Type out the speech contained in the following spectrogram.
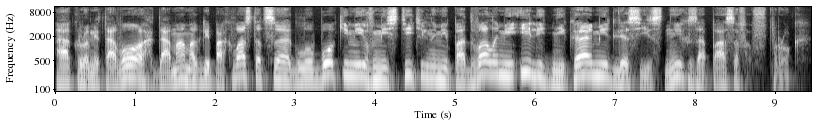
А кроме того, дома могли похвастаться глубокими вместительными подвалами и ледниками для съестных запасов впрок.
